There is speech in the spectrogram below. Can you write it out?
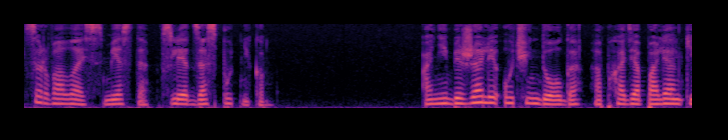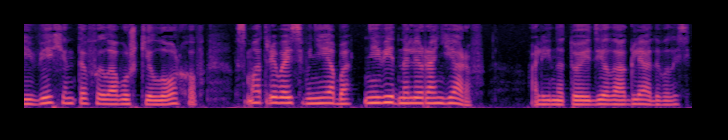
сорвалась с места вслед за спутником. Они бежали очень долго, обходя полянки вехентов и ловушки лорхов, всматриваясь в небо, не видно ли раньяров. Алина то и дело оглядывалась,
